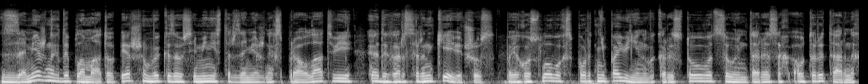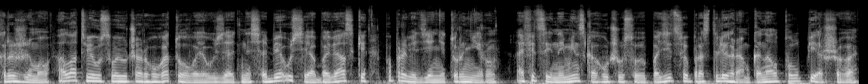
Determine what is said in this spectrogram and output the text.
з замежных дыпламатаў першым выказаўся міністр замежных спраў Латвіі эдгар срынкевичус па яго словах спорт не павінен выкарыстоўвацца ў інтарэсах аўтар аўтарытарных рэжымаў а Латвія ў сваю чаргу гатовая ўзяць на сябе ўсе абавязкі па правядзенні турніру. Афіцыйны мінск агучыў сваю пазіцыю праз тэлеграм-канал пол першага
